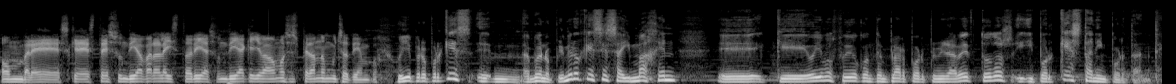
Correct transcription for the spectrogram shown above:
Hombre, es que este es un día para la historia, es un día que llevábamos esperando mucho tiempo. Oye, pero ¿por qué es... eh, mm, bueno, primero, ¿qué es esa imagen eh, que hoy hemos podido contemplar por primera vez todos y, y por qué es tan importante?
